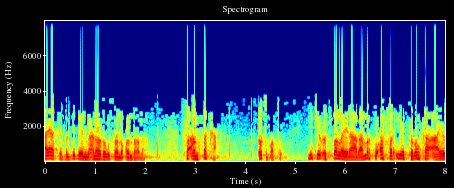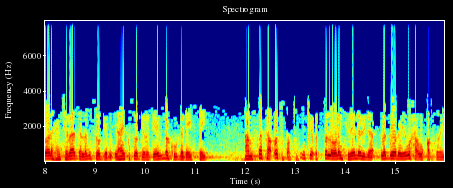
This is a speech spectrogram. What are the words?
aayaadka bal dib baynu macnahooda ugu soo noqon doonaa fa amsaka cutbatu ninkii cutbo la yidhaahdaa markuu afar iyo tobanka aayadood hanjabaada lagu soo ilaahay ku soo gebageyay markuu dhegaystay amsaka cutbatu ninkii cutbo la odhan jiray nebiga la doodayay waxa uu qabsaday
